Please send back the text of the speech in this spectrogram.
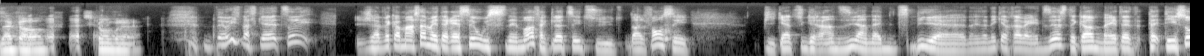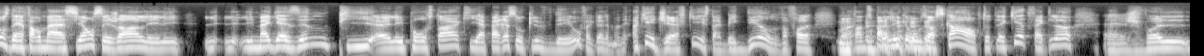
D'accord, je comprends. Ben oui, parce que tu sais, j'avais commencé à m'intéresser au cinéma, fait que là, tu sais, dans le fond, c'est puis quand tu grandis en Abitibi euh, dans les années 90, t'es comme, ben, tes sources d'information, c'est genre les, les, magazines puis euh, les posters qui apparaissent au club vidéo. Fait que là, t'as demandé, OK, JFK, c'est un big deal. J'ai entendu parler aux Oscars, tout le kit. Fait que là, euh, je vais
